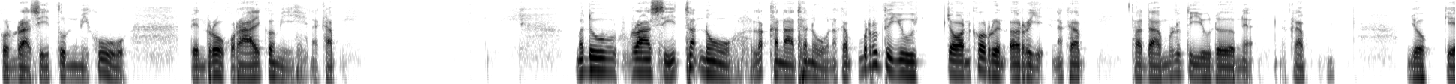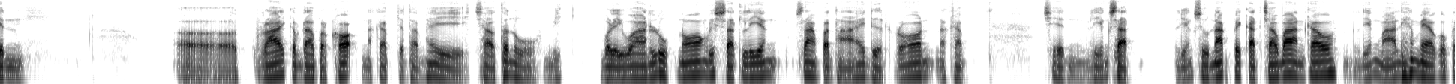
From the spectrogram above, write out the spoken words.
คนราศีตุลมีคู่เป็นโรคร้ายก็มีนะครับ มาดูราศีธนูลัคนาธนูนะครับมฤตยูจรเข้าเรือนอรินะครับ ถ้าดาวมฤตยูเดิมเนี่ยนะครับโยกเกณฑ์ร้ายกับดาวประเคราะห์นะครับ จะทำให้ชาวธนูมีบริวารลูกน้องหรือสัตว์เลี้ยงสร้างปัญหาให้เดือดร้อนนะครับ เช่นเลี้ยงสัตว์ เลี้ยงสุนัขไปกัดชาวบ้านเขาเลี้ยงหมาเลี้ยงแมวก็ไป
